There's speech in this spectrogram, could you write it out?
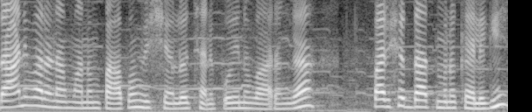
దాని వలన మనం పాపం విషయంలో చనిపోయిన వారంగా పరిశుద్ధాత్మను కలిగి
